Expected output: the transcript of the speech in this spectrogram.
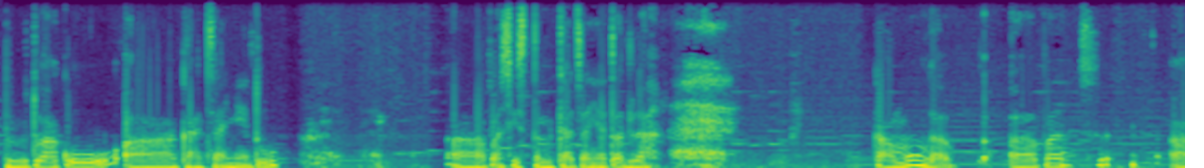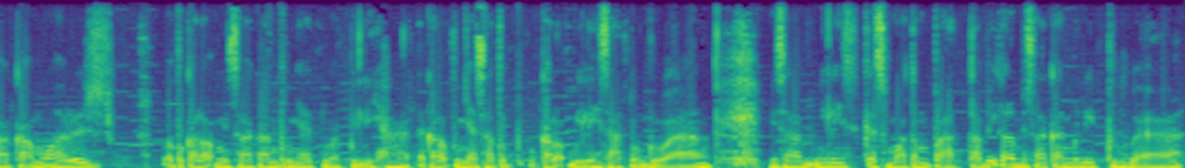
dulu tuh aku uh, gacanya itu uh, apa sistem gacanya itu adalah kamu nggak uh, apa uh, kamu harus kalau misalkan punya dua pilihan kalau punya satu kalau milih satu doang bisa milih ke semua tempat. Tapi kalau misalkan milih dua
